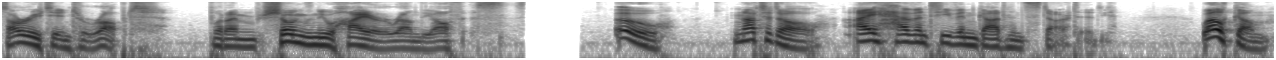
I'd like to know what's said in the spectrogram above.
Sorry to interrupt, but I'm showing the new hire around the office. Oh, not at all. I haven't even gotten started. Welcome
